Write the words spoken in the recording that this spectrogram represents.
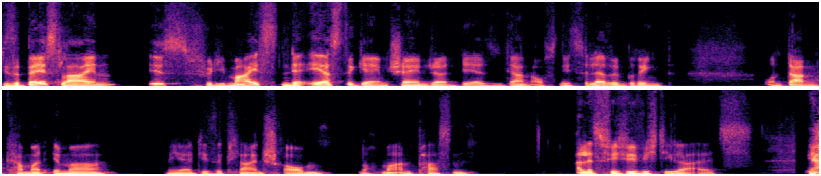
Diese Baseline ist für die meisten der erste Game Changer, der sie dann aufs nächste Level bringt. Und dann kann man immer mehr diese kleinen Schrauben nochmal anpassen. Alles viel, viel wichtiger als, ja,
